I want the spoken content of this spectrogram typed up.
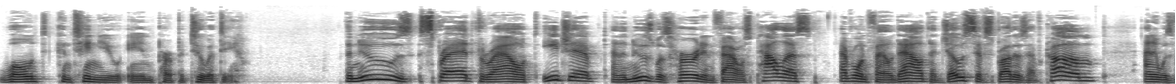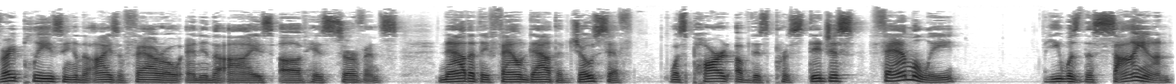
won't continue in perpetuity. The news spread throughout Egypt and the news was heard in Pharaoh's palace everyone found out that Joseph's brothers have come, and it was very pleasing in the eyes of Pharaoh and in the eyes of his servants. Now that they found out that Joseph was part of this prestigious family, he was the scion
